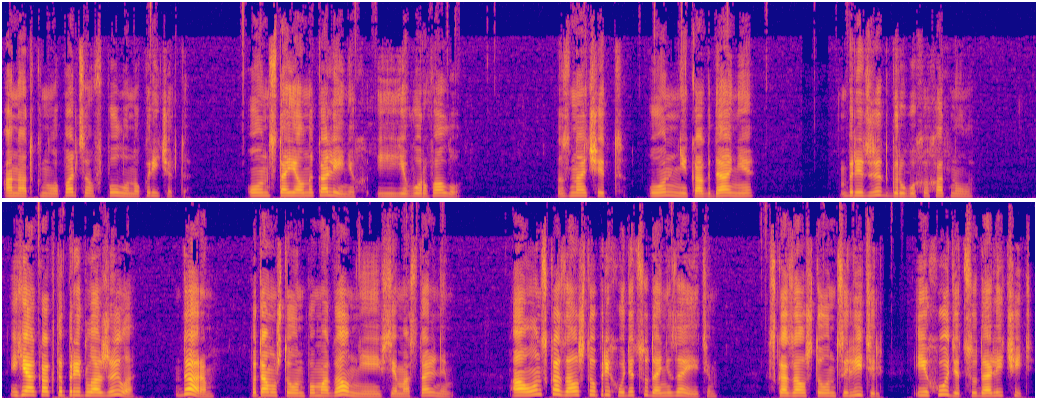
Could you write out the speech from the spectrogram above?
Она ткнула пальцем в полу ног Ричарда. Он стоял на коленях, и его рвало. Значит, он никогда не... Бриджит грубо хохотнула. Я как-то предложила. Даром, потому что он помогал мне и всем остальным. А он сказал, что приходит сюда не за этим. Сказал, что он целитель и ходит сюда лечить.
